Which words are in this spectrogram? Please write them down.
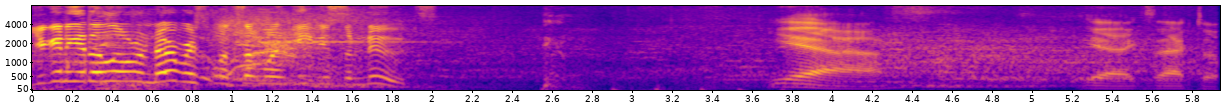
You're gonna get a little nervous when someone gives you some nudes. Yeah. Yeah, exactly.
